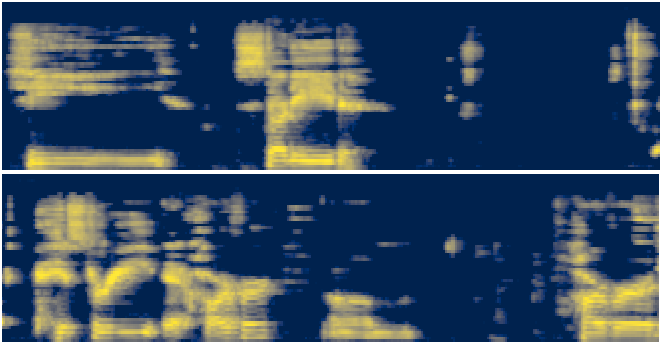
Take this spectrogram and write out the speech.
he studied history at Harvard. Um, Harvard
